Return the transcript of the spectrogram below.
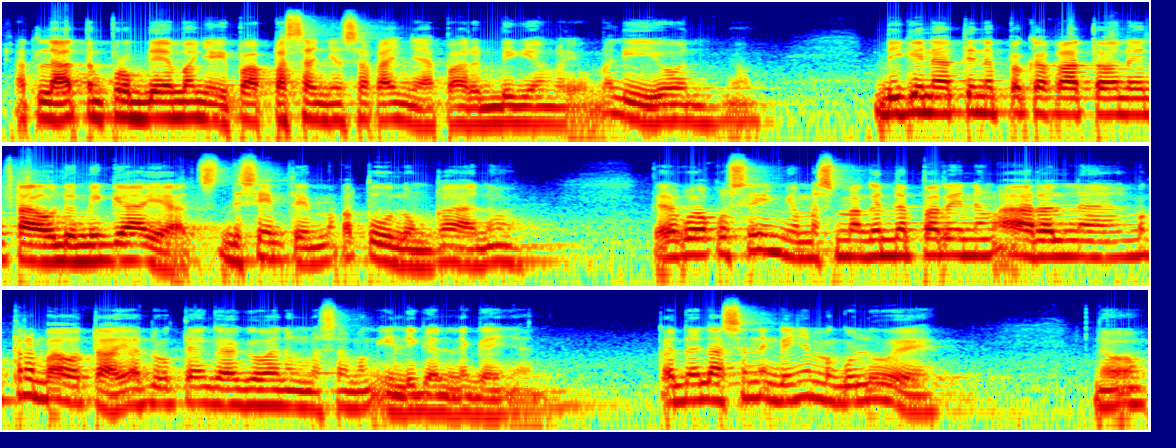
at lahat ng problema nyo, ipapasan nyo sa kanya para bigyan kayo, mali yun, no? Bigyan natin ng pagkakataon na yung tao lumigaya at the same time, makatulong ka, no? Pero kung ako sa inyo, mas maganda pa rin ang aral na magtrabaho tayo at huwag tayong gagawa ng masamang illegal na ganyan. Kadalasan ng ganyan magulo eh. No?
